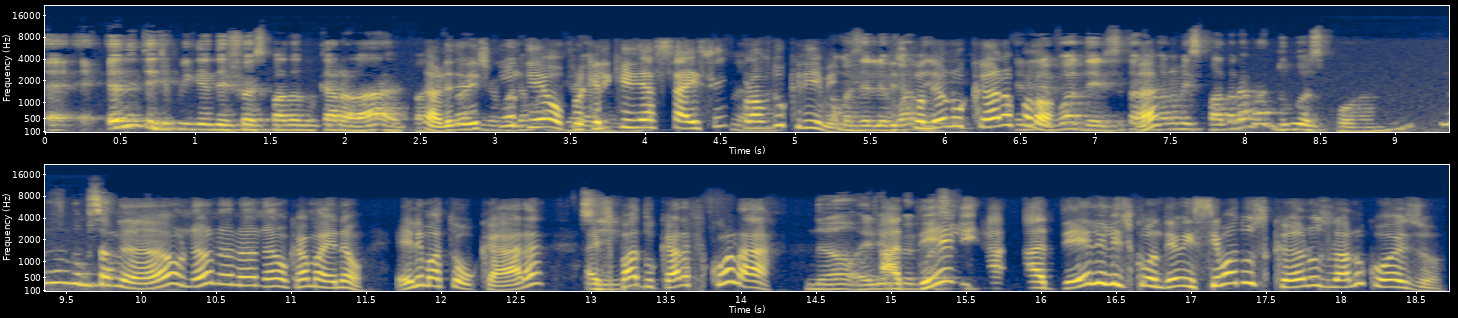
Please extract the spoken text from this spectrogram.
É, eu não entendi porque ele deixou a espada do cara lá. Não, ele, ele escondeu, porque ele queria sair sem não. prova do crime. Não, mas ele, ele escondeu no cano e falou. Ele levou a dele. Você tá Hã? levando uma espada, leva duas, porra. Não, não precisa. Não, não, não, não, não, calma aí, não. Ele matou o cara, Sim. a espada do cara ficou lá. Não, ele a dele, a, a, dele ele escondeu em cima dos canos lá no coiso.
